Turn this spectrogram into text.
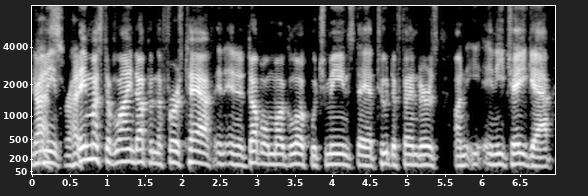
yes, i mean right. they must have lined up in the first half in, in a double mug look which means they had two defenders on in each a gap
